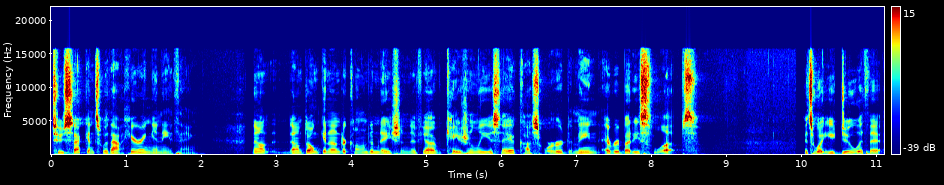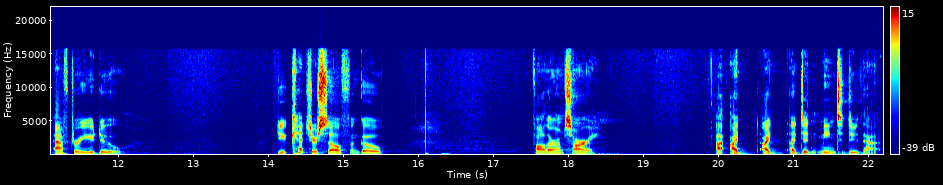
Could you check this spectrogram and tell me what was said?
two seconds without hearing anything. Now, now don't get under condemnation if you have, occasionally you say a cuss word. I mean, everybody slips. It's what you do with it after you do. Do you catch yourself and go, Father, I'm sorry. I, I, I, I didn't mean to do that.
